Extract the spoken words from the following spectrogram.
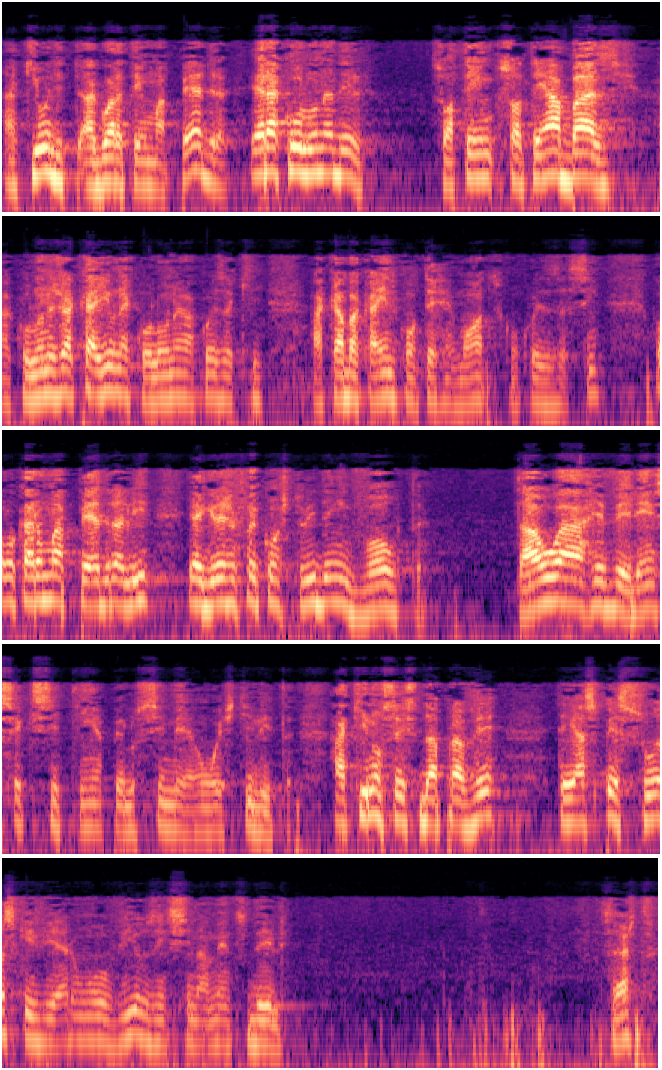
aqui onde agora tem uma pedra, era a coluna dele. Só tem, só tem a base. A coluna já caiu, né? Coluna é uma coisa que acaba caindo com terremotos, com coisas assim. Colocaram uma pedra ali e a igreja foi construída em volta. Tal a reverência que se tinha pelo Simeão, o estilita. Aqui, não sei se dá para ver, tem as pessoas que vieram ouvir os ensinamentos dele. Certo?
